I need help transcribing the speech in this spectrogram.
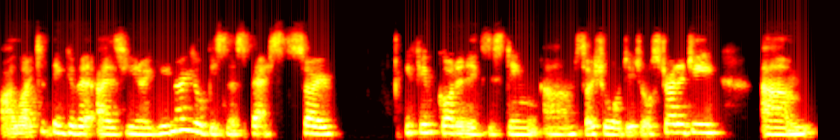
I like to think of it as you know, you know your business best. So, if you've got an existing um, social or digital strategy, um,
